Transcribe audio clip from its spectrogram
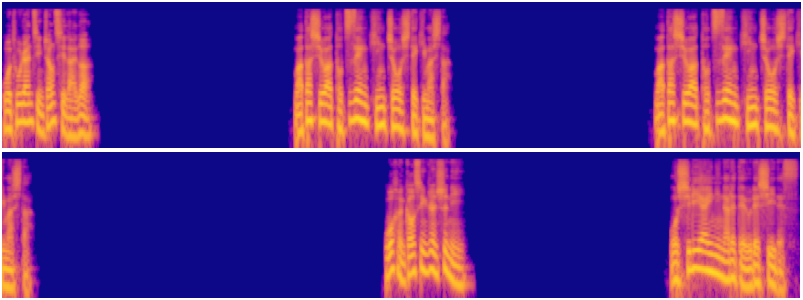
我突然紧张起来了。私は突然緊張してきました。私は突然緊張してきました。我很高兴认识你。お知り合いになれて嬉しいです。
